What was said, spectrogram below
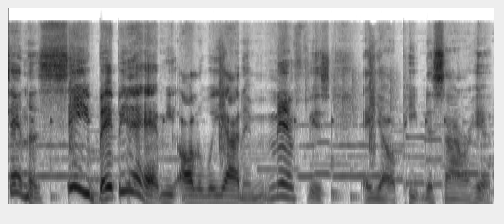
Tennessee, baby. They had me all the way out in Memphis. Hey, y'all, peep this sign right here.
